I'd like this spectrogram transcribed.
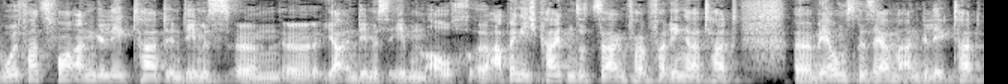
Wohlfahrtsfonds angelegt hat, indem es ähm, äh, ja, indem es eben auch äh, Abhängigkeiten sozusagen ver verringert hat, äh, Währungsreserven angelegt hat.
